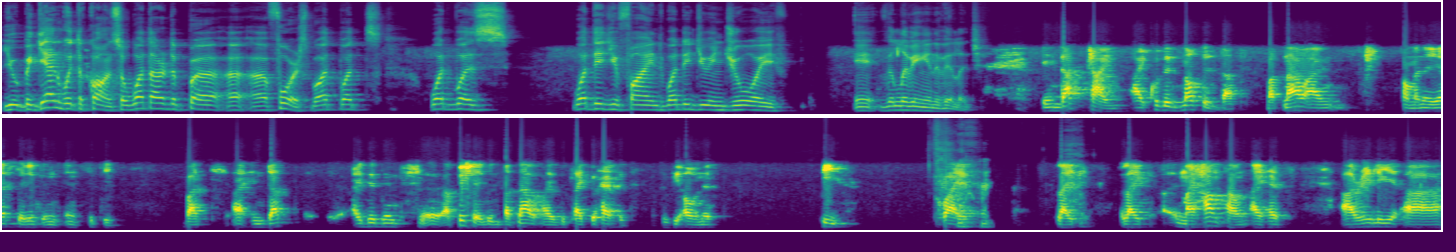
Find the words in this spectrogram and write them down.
you began with the cons. So, what are the uh, uh, force? What what what was what did you find? What did you enjoy in, living in the village? In that time, I couldn't notice that, but now I'm for many years living in in city. But uh, in that I didn't uh, appreciate it, but now I would like to have it. To be honest, peace, quiet. like like in my hometown, I have a really uh,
